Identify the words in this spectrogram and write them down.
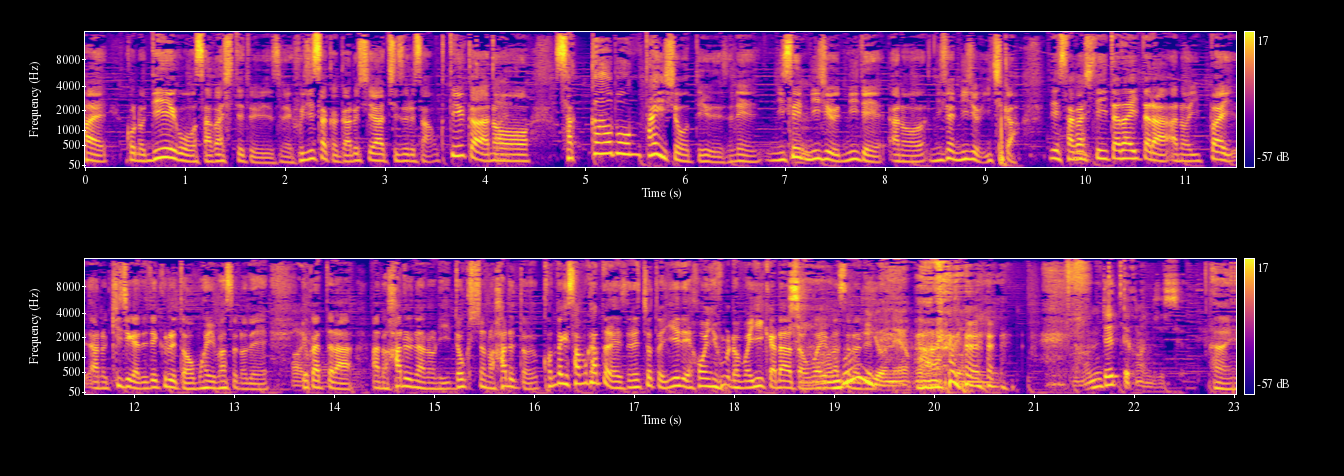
はい、このディエゴを探してというですね、藤坂ガルシア千鶴さん。っていうか、あの、サッカー本大賞っていうですね、2022で、あの、2021か、で探していただいたら、あの、いっぱい、あの、記事が出てくると思いますので、はい。よかったら、あの、春なのに読書の春と、こんだけ寒かったらですね、ちょっと家で本読むのもいいかなと思いますので。寒いよね、本当に。なんでって感じですよね。はい。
